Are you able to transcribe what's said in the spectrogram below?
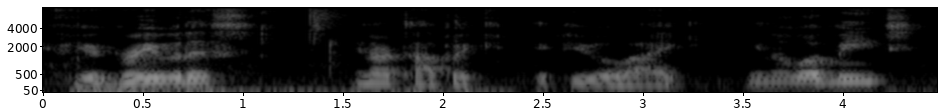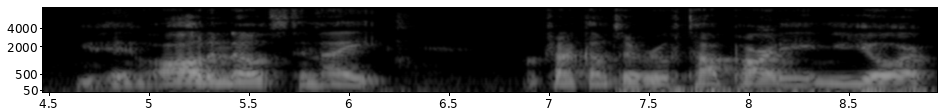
if you agree with us in our topic, if you were like, you know what, Meech, you hitting all the notes tonight. I'm trying to come to a rooftop party in New York.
